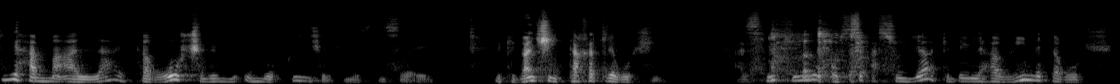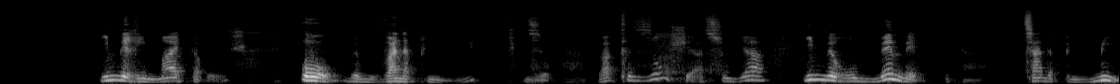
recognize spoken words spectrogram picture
היא המעלה את הראש ומוחין של כנסת ישראל, מכיוון שהיא תחת לראשי, אז היא כאילו עושה, עשויה כדי להרים את הראש. היא מרימה את הראש, או במובן הפנימי, זו אהבה כזו שעשויה, היא מרוממת את הצד הפנימי,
